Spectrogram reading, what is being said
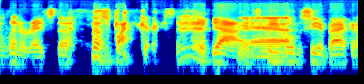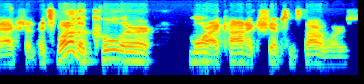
obliterates the those bikers. yeah, it's pretty cool to see it back in action. It's one of the cooler, more iconic ships in Star Wars.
